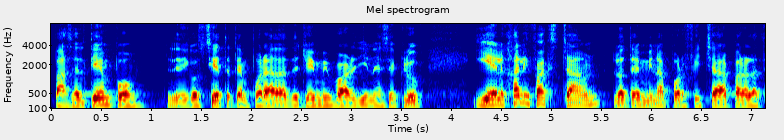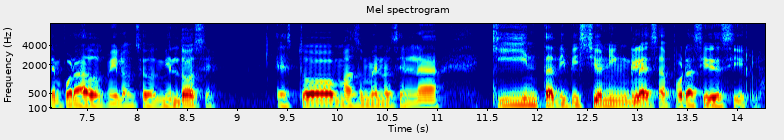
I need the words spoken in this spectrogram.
Pasa el tiempo, le digo siete temporadas de Jamie Vardy en ese club y el Halifax Town lo termina por fichar para la temporada 2011-2012. Esto más o menos en la quinta división inglesa, por así decirlo.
